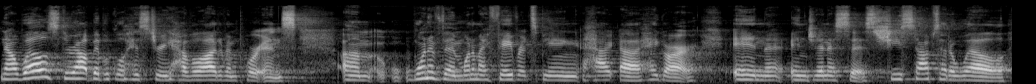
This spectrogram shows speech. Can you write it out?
Now, wells throughout biblical history have a lot of importance. Um, one of them, one of my favorites, being uh, Hagar in, in Genesis. She stops at a well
